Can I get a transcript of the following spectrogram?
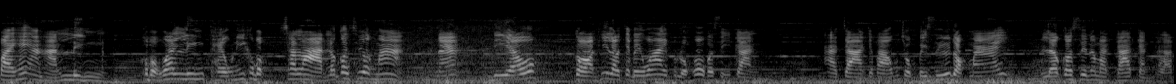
ไปให้อาหารลิง เขาบอกว่าลิงแถวนี้เขาบอกฉลาดแล้วก็เชื่องมากนะ เดี๋ยวก่อนที่เราจะไปไหว้หลวงพ่อประสีกัน อาจารย์จะพาคุณผู้ชมไปซื้อดอกไม้ แล้วก็ซื้อน้ำมันก๊าซกันครับ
